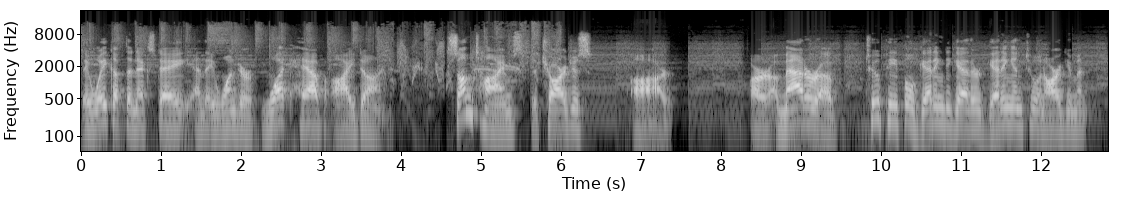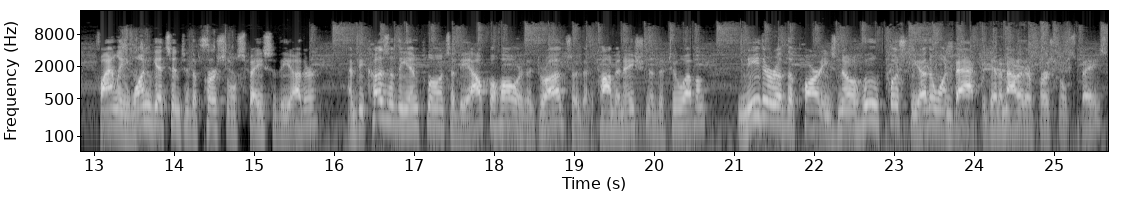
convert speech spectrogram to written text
they wake up the next day and they wonder, What have I done? Sometimes the charges are, are a matter of two people getting together, getting into an argument. Finally, one gets into the personal space of the other. And because of the influence of the alcohol or the drugs or the combination of the two of them, neither of the parties know who pushed the other one back to get them out of their personal space.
